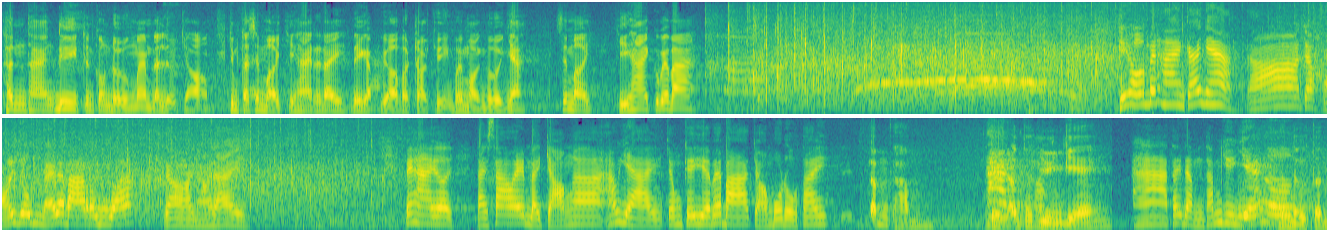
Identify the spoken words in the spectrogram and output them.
thanh thang đi trên con đường mà em đã lựa chọn. Chúng ta sẽ mời chị hai ra đây để gặp gỡ và trò chuyện với mọi người nha. Xin mời chị hai của bé ba chị ôm bé hai cái nha. Đó cho khỏi rung nãy bé ba rung quá. Rồi ngồi đây. Bé hai ơi tại sao em lại chọn à, áo dài trong khi bé ba chọn bộ đồ tây? Đầm thắm. À, em thích duyên dáng. À thấy đầm thắm duyên dáng hơn. Nữ tính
